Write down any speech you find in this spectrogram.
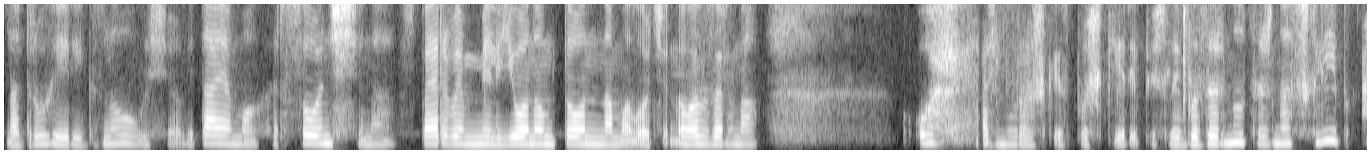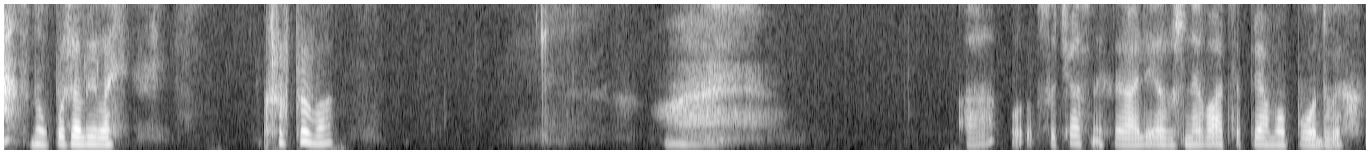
на другий рік знову що вітаємо Херсонщина з первим мільйоном тонн намолоченого зерна. Ой, аж мурашки з по шкірі пішли, бо зерно це ж наш хліб, а знов пожалилась. Кропива. А в сучасних реаліях жнива це прямо подвиг.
